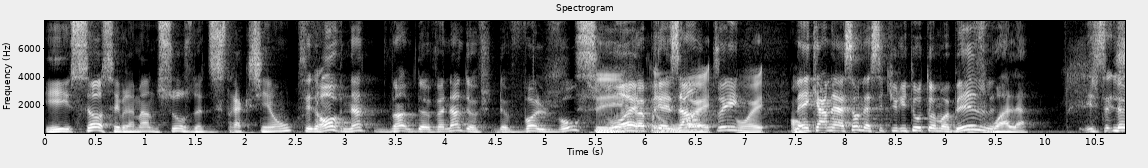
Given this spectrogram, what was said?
et ça, c'est vraiment une source de distraction. C'est drôle venant de, venant de, de Volvo qui C'est- Ouais. représente ouais. On- l'incarnation de la sécurité automobile. Voilà. Là,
